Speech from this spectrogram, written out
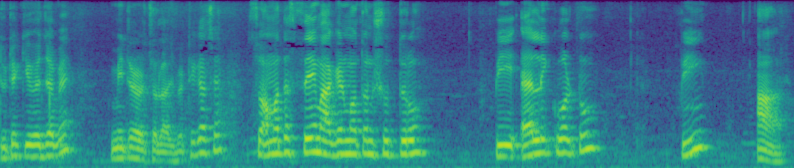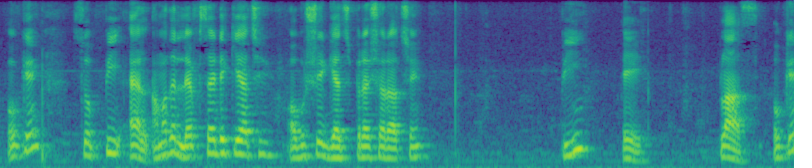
দুটো কী হয়ে যাবে? মিটারে চলে আসবে, ঠিক আছে? সো আমাদের সেম আগের মতন সূত্র P L equal to P R okay so P L আমাদের লেফট সাইডে কি আছে? অবশ্যই গ্যাস প্রেশার আছে P A plus okay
